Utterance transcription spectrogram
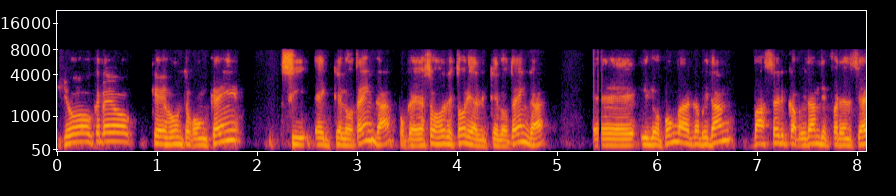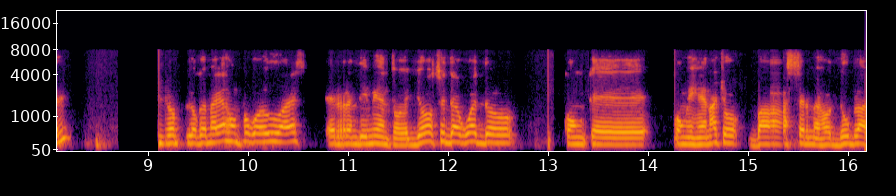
Yo creo que junto con Kane, si el que lo tenga, porque eso es otra historia, el que lo tenga eh, y lo ponga de capitán, va a ser capitán diferencial. lo que me deja un poco de duda es el rendimiento. Yo estoy de acuerdo con que con Ingenacho va a ser mejor dupla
